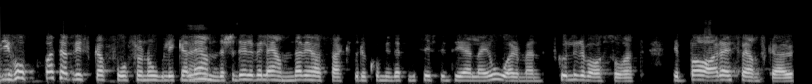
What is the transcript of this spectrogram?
vi hoppas att vi ska få från olika Nej. länder så det är det väl enda vi har sagt och det kommer definitivt inte gälla i år men skulle det vara så att det bara är svenskar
